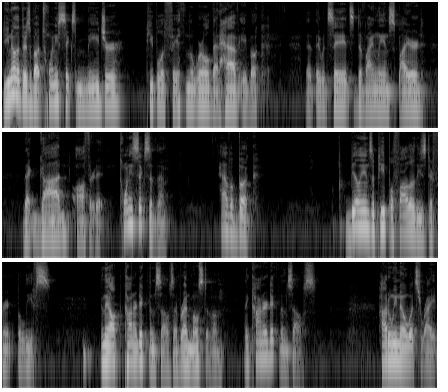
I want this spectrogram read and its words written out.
Do you know that there's about 26 major people of faith in the world that have a book that they would say it's divinely inspired, that God authored it? 26 of them have a book billions of people follow these different beliefs. And they all contradict themselves. I've read most of them. They contradict themselves. How do we know what's right?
